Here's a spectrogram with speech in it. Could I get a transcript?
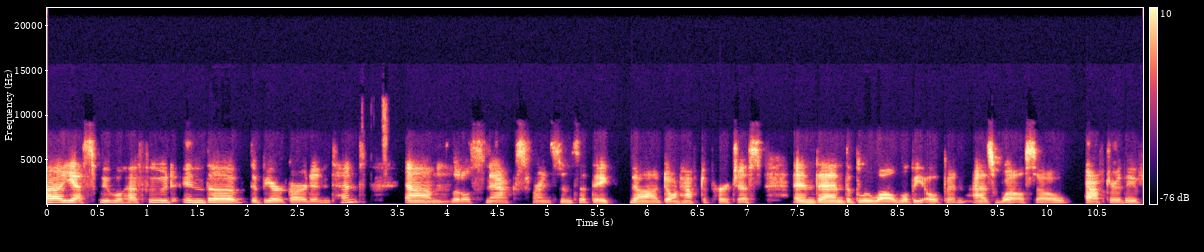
Uh, yes, we will have food in the the beer garden tent. Um, Mhm. little snacks, for instance, that they uh, don't have to purchase, and then the blue wall will be open as well. So after they've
